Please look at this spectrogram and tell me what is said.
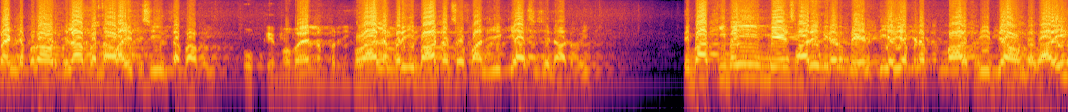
ਪਿੰਡ ਭਦੌੜ ਜ਼ਿਲ੍ਹਾ ਬਰਨਾਲਾ ਜੀ ਤਹਿਸੀਲ ਤਪਾ ਬਾਈ। ਓਕੇ ਮੋਬਾਈਲ ਨੰਬਰ ਜੀ? ਮੋਬਾਈਲ ਨੰਬਰ ਜੀ 6205 8169 ਬਾਈ। ਤੇ ਬਾਕੀ ਬਾਈ ਮੇਨ ਸਾਰੇ ਵੀਰਾਂ ਨੂੰ ਬੇਨਤੀ ਆ ਜੀ ਆਪਣਾ ਮਾਲ ਖਰੀਦਿਆ ਹੁੰਦਾ ਸਾਰੇ ਹੀ।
